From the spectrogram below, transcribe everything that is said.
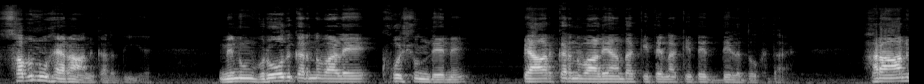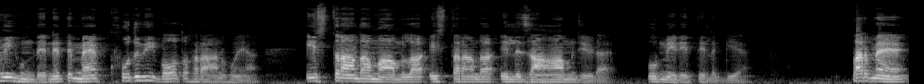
ਸਭ ਨੂੰ ਹੈਰਾਨ ਕਰਦੀ ਹੈ। ਮੈਨੂੰ ਵਿਰੋਧ ਕਰਨ ਵਾਲੇ ਖੁਸ਼ ਹੁੰਦੇ ਨੇ, ਪਿਆਰ ਕਰਨ ਵਾਲਿਆਂ ਦਾ ਕਿਤੇ ਨਾ ਕਿਤੇ ਦਿਲ ਦੁਖਦਾ ਹੈ। ਹੈਰਾਨ ਵੀ ਹੁੰਦੇ ਨੇ ਤੇ ਮੈਂ ਖੁਦ ਵੀ ਬਹੁਤ ਹੈਰਾਨ ਹੋਇਆ। ਇਸ ਤਰ੍ਹਾਂ ਦਾ ਮਾਮਲਾ, ਇਸ ਤਰ੍ਹਾਂ ਦਾ ਇਲਜ਼ਾਮ ਜਿਹੜਾ ਉਹ ਮੇਰੇ ਤੇ ਲੱਗਿਆ। ਪਰ ਮੈਂ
